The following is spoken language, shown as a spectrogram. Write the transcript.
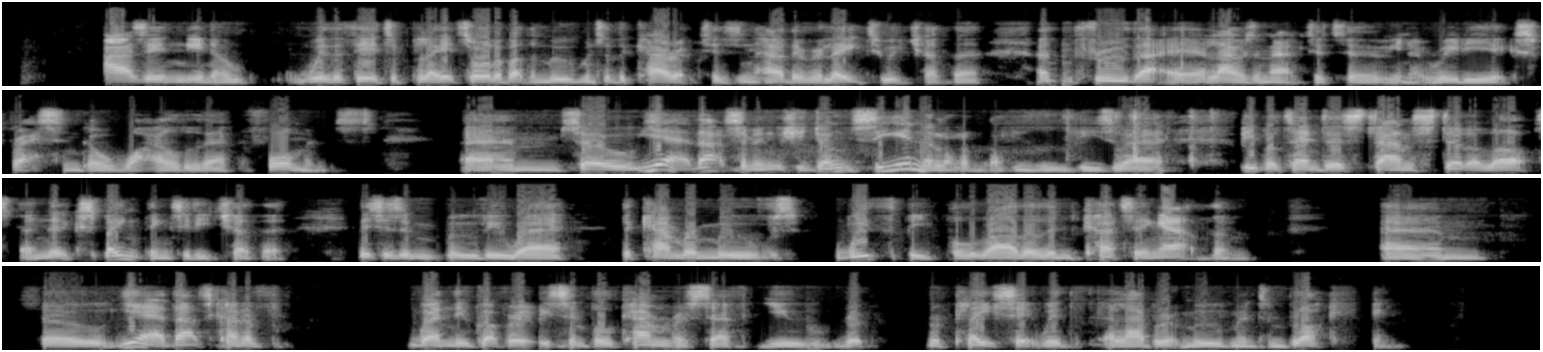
as in, you know, with a theatre play, it's all about the movement of the characters and how they relate to each other, and through that, it allows an actor to, you know, really express and go wild with their performance. Um, so yeah, that's something which you don't see in a lot of modern movies where people tend to stand still a lot and explain things to each other. This is a movie where the camera moves with people rather than cutting at them. Um, so yeah, that's kind of when you've got very simple camera stuff, you re- replace it with elaborate movement and blocking.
